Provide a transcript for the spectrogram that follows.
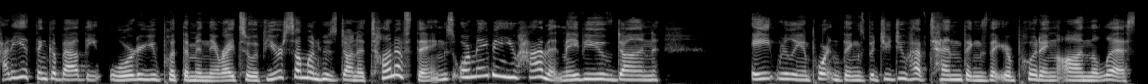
how do you think about the order you put them in there right so if you're someone who's done a ton of things or maybe you haven't maybe you've done eight really important things, but you do have 10 things that you're putting on the list.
